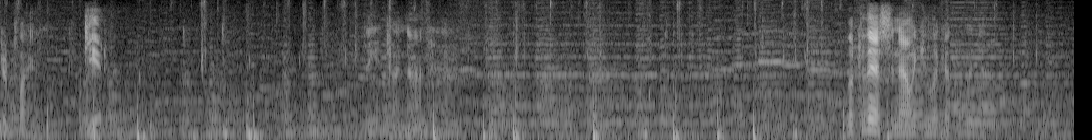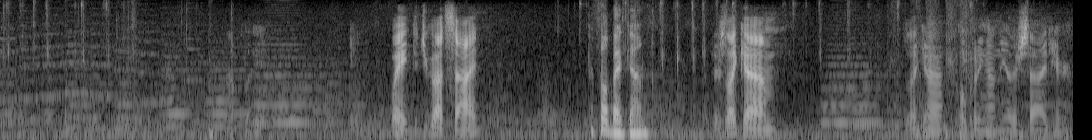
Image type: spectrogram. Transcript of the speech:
Good plan. Get her. Dang it, do I not have... Look at this, and now we can look out the window. Wait, did you go outside? I fell back down. There's like um, there's like a opening on the other side here.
